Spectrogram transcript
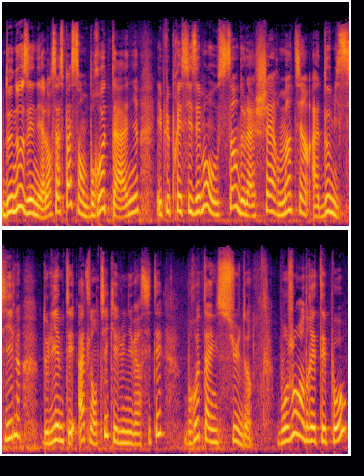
de nos aînés. Alors ça se passe en Bretagne et plus précisément au sein de la chaire maintien à domicile de l'IMT Atlantique et l'Université Bretagne Sud. Bonjour André Thépeau.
